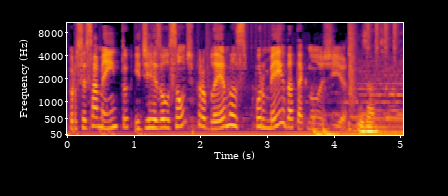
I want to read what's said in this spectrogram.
processamento e de resolução de problemas por meio da tecnologia. Exato.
